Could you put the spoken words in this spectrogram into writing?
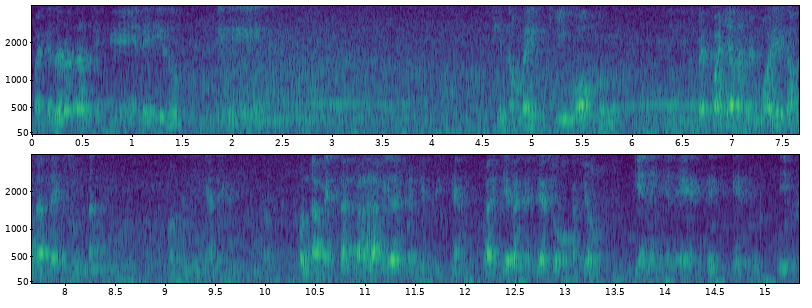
valga la redundancia, que he leído, eh, si no me equivoco, y si no me falla la memoria, Gaudate Exultante. No sé si me alegre, sí, no. Fundamental para la vida de cualquier cristiano. Cualquiera que sea su vocación, tiene que leerse ese libro.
